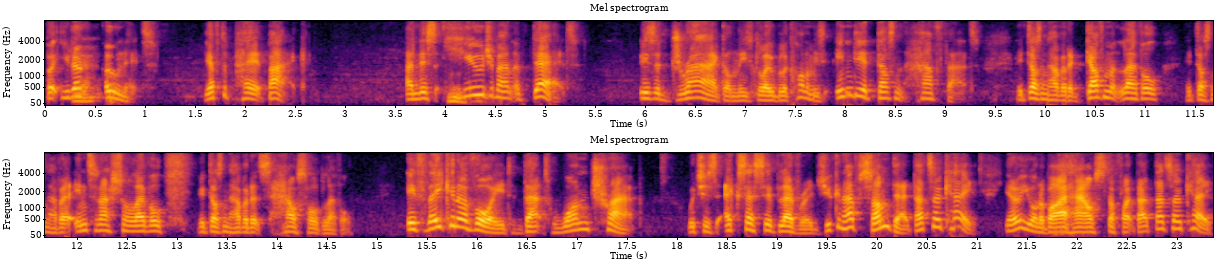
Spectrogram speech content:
but you don't yeah. own it. You have to pay it back. And this hmm. huge amount of debt is a drag on these global economies. India doesn't have that. It doesn't have it at government level. It doesn't have it at international level. It doesn't have it at household level. If they can avoid that one trap, which is excessive leverage, you can have some debt. That's okay. You know, you want to buy a house, stuff like that. That's okay.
